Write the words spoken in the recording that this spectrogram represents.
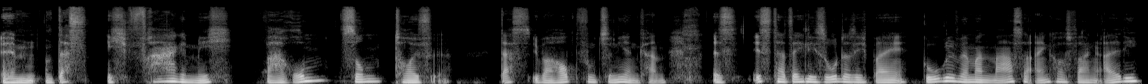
Ähm, und das, ich frage mich, warum zum Teufel das überhaupt funktionieren kann. Es ist tatsächlich so, dass ich bei Google, wenn man Maße Einkaufswagen Aldi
